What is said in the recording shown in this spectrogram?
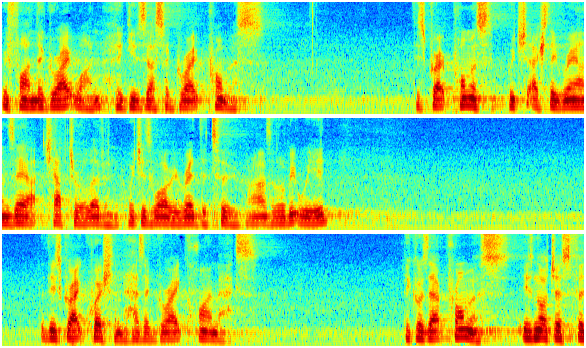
we find the great one who gives us a great promise. This great promise, which actually rounds out chapter 11, which is why we read the two. Right? It's a little bit weird. But this great question has a great climax because that promise is not just for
